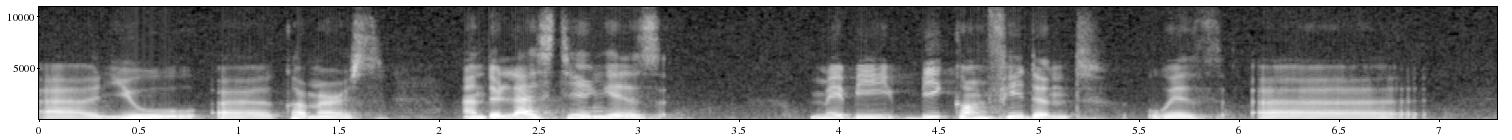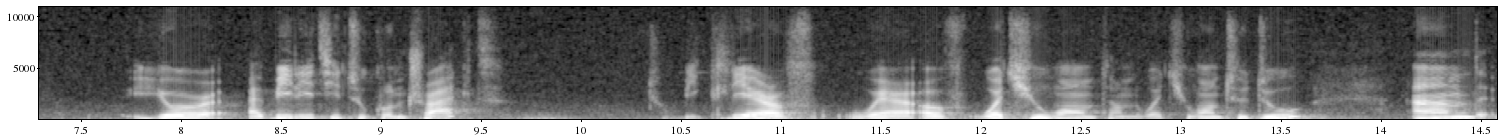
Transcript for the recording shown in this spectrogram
uh, new uh, commerce. And the last thing is maybe be confident with uh, your ability to contract, to be clear of where of what you want and what you want to do, and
